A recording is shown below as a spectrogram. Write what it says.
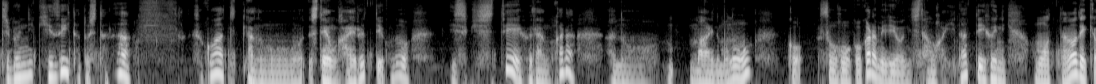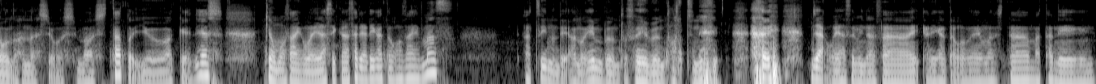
自分に気づいたとしたらそこは、あの視点を変えるっていうことを意識して普段からあの周りのものをこう双方向から見るようにした方がいいなっていうふうに思ったので今日の話をしましたというわけです。今日も最後までいらしてくださりありがとうございます。暑いので、あの、塩分と水分とってね。はい。じゃあ、おやすみなさい。ありがとうございました。またね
